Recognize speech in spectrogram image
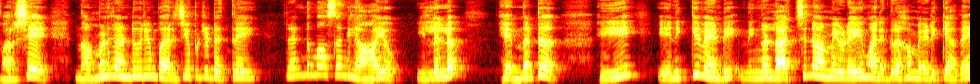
വർഷേ നമ്മൾ രണ്ടുപേരും പരിചയപ്പെട്ടിട്ട് എത്രയായി? രണ്ട് മാസമെങ്കിലും ആയോ? ഇല്ലല്ലോ? എന്നിട്ട് ഈ എനിക്ക് വേണ്ടി നിങ്ങളുടെ അച്ഛനും അമ്മയുടെയും അനുഗ്രഹം മേടിക്കാതെ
